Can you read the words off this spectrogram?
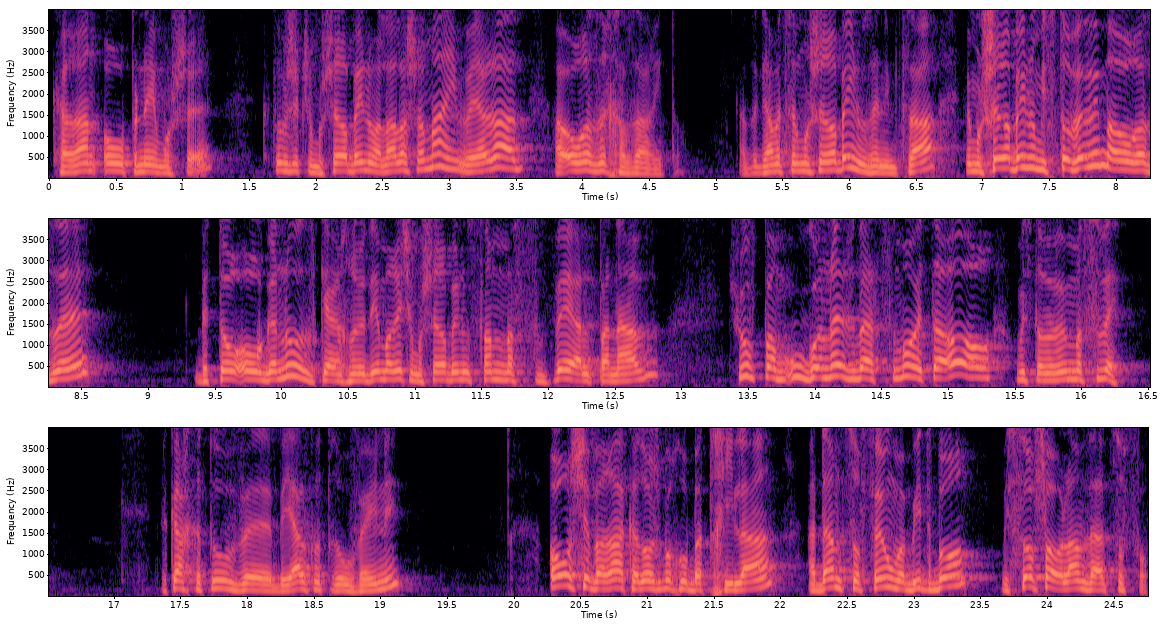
קרן אור פני משה. כתוב שכשמשה רבינו עלה לשמיים וירד, האור הזה חזר איתו. אז גם אצל משה רבינו זה נמצא, ומשה רבינו מסתובב עם האור הזה בתור אור גנוז, כי אנחנו יודעים הרי שמשה רבינו שם מסווה על פניו, שוב פעם, הוא גונז בעצמו את האור, הוא מסתובב במסווה. וכך כתוב בילקוט ראובני, אור שברא הקדוש ברוך הוא בתחילה, אדם צופה ומביט בו מסוף העולם ועד סופו.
